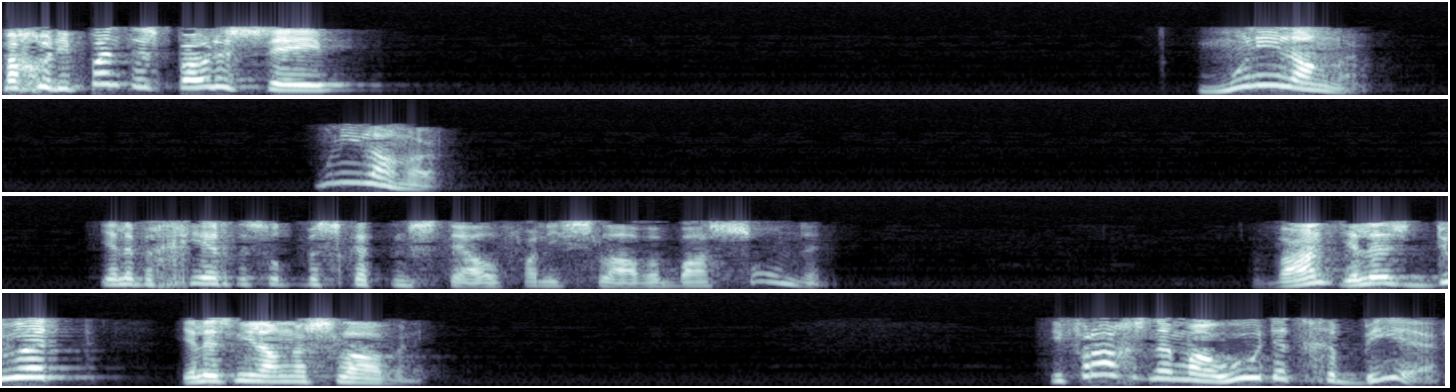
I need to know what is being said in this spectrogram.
Maar goed, die punt is Paulus sê moenie langer moenie langer julle begeertes tot beskutting stel van die slawebaas sonde nie want julle is dood, julle is nie langer slawe nie. Die vraag is nou maar hoe dit gebeur.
